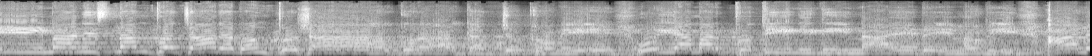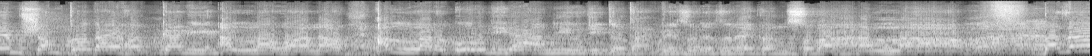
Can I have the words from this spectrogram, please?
এই ইমান ইসলাম প্রচার এবং প্রসার করার কার্যক্রমে ওই আমার প্রতিনিধি নায়েবে নবী। আলেম সম্প্রদায় হকানি আল্লাহ আল্লাহর ওলিরা নিয়োজিত থাকবে। জোরে জোরে এখন আল্লাহ বাজার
